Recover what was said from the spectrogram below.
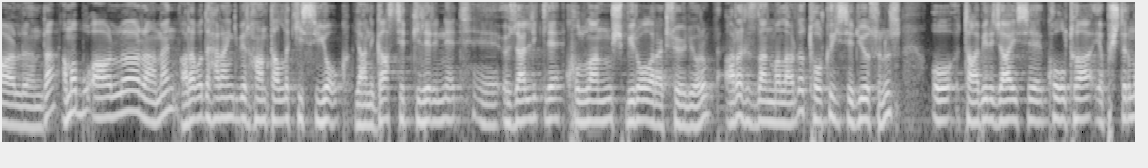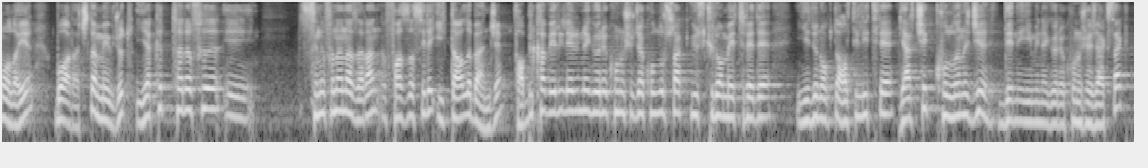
ağırlığında ama bu ağırlığa rağmen arabada herhangi bir hantallık hissi yok. Yani gaz tepkileri net. E, özellikle kullanmış biri olarak söylüyorum. Ara hızlanmalarda torku hissediyorsunuz o tabiri caizse koltuğa yapıştırma olayı bu araçta mevcut. Yakıt tarafı e, sınıfına nazaran fazlasıyla iddialı bence. Fabrika verilerine göre konuşacak olursak 100 kilometrede 7.6 litre. Gerçek kullanıcı deneyimine göre konuşacaksak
